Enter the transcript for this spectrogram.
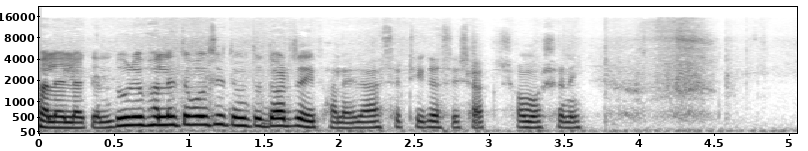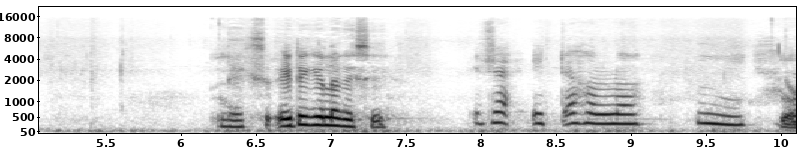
ফালাইলা কেন? দূরে ফালাইতে বলছি তুমি তো দরজায় ফালাইলা। আচ্ছা ঠিক আছে শাক- সমস্যা নেই। দেখছ এটা কে লাগাইছে? এটা এটা হলো তুমি ও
